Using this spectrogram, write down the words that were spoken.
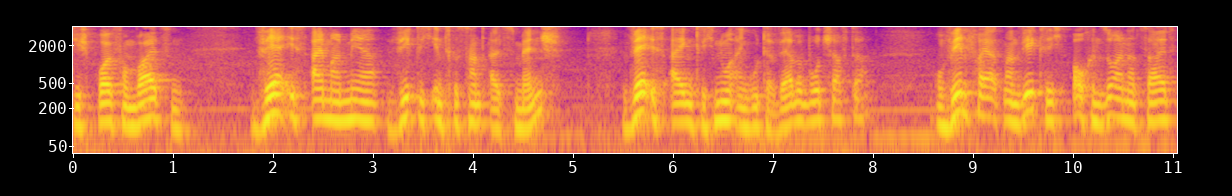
die Spreu vom Weizen. Wer ist einmal mehr wirklich interessant als Mensch? Wer ist eigentlich nur ein guter Werbebotschafter? Und wen feiert man wirklich auch in so einer Zeit?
